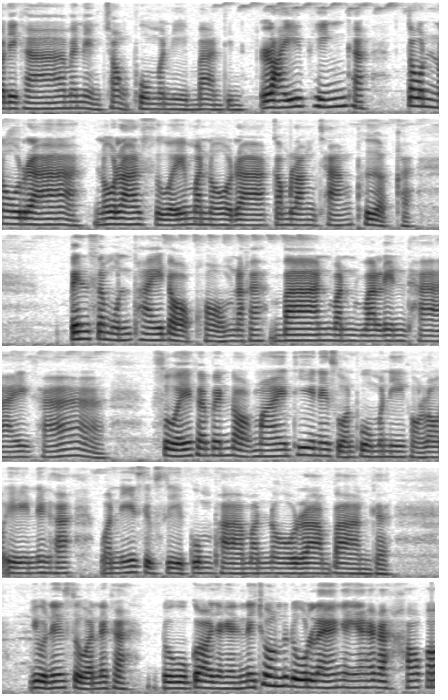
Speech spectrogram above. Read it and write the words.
วัสดีค่ะ แม่เน่งช่องภูมิมณีบานดิน ไลท์พิงค์ค่ะ ต้นโนรา โนราสวยมโนรากำลังช้างเผือกค่ะ เป็นสมุนไพรดอกหอมนะคะ บานวันวาเลนไทน์ค่ะ สวยค่ะเป็นดอกไม้ที่ในสวนภูมิมณีของเราเองนะคะ วันนี้ 14 กุมภามโนราบานค่ะ อยู่ในสวนนะคะ ดูก็อย่างไงในช่วงฤดูแล้งอย่างเงี้ยค่ะเขาก็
